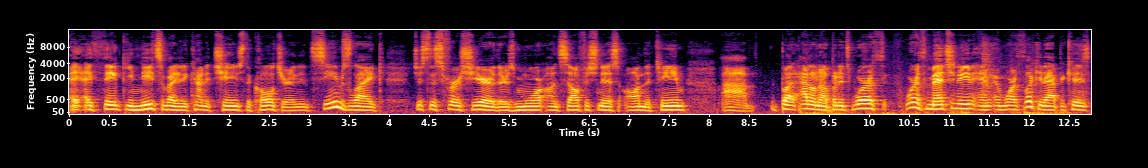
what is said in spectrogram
I, I think you need somebody to kind of change the culture. And it seems like just this first year, there's more unselfishness on the team. Um, but I don't know, but it's worth worth mentioning and, and worth looking at because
